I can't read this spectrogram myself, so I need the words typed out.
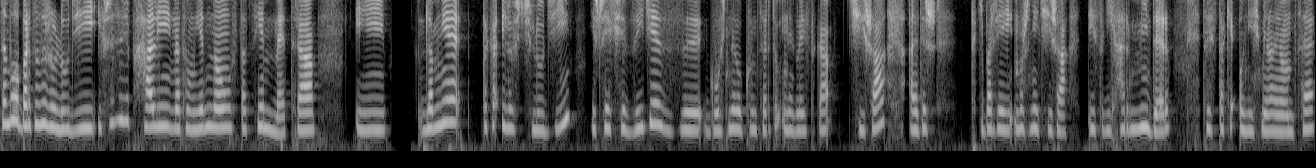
Tam było bardzo dużo ludzi i wszyscy się pchali na tą jedną stację metra i dla mnie taka ilość ludzi jeszcze jak się wyjdzie z głośnego koncertu i nagle jest taka cisza, ale też taki bardziej, może nie cisza, jest taki harmider, to jest takie onieśmielające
